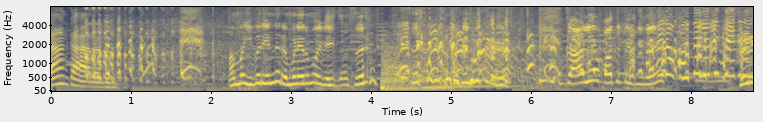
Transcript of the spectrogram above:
தான் காரணம். ஆமா இவர் என்ன ரொம்ப நேரமா ஜாலியா பாத்துட்டு இருக்கீங்க. சரி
